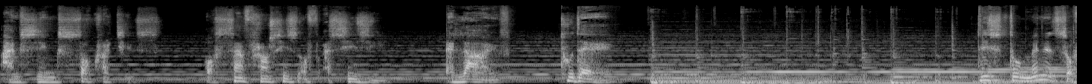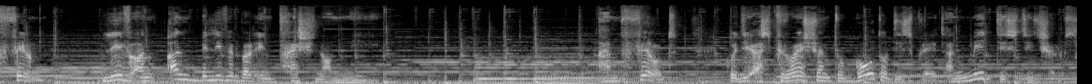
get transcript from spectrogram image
I'm seeing Socrates or St. Francis of Assisi alive today These two minutes of film leave an unbelievable impression on me. I'm filled with the aspiration to go to this place and meet these teachers.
